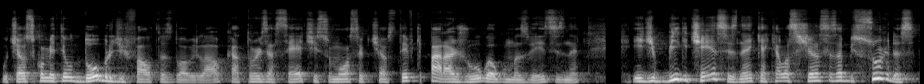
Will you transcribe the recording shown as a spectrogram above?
O Chelsea cometeu o dobro de faltas do Al Hilal, 14 a 7, isso mostra que o Chelsea teve que parar jogo algumas vezes, né? E de big chances, né, que aquelas chances absurdas,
